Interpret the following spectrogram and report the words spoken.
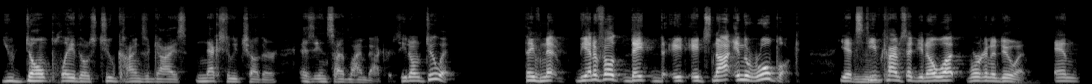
You don't play those two kinds of guys next to each other as inside linebackers. You don't do it. They've ne- the NFL they it, it's not in the rule book. Yet mm-hmm. Steve Keim said, you know what? We're going to do it. And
